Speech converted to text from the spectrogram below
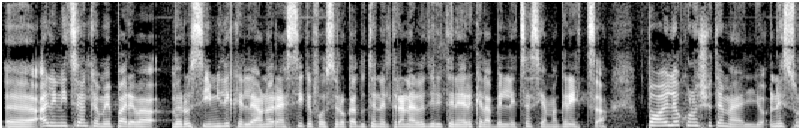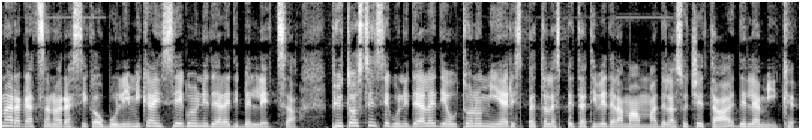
eh, All'inizio anche a me pareva verosimile che le anoressiche fossero cadute nel tranello di ritenere che la bellezza sia magrezza. Poi le ho conosciute meglio. Nessuna ragazza anoressica o bulimica insegue un ideale di bellezza, piuttosto insegue un ideale di autonomia rispetto alle aspettative della mamma, della società e delle amiche.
